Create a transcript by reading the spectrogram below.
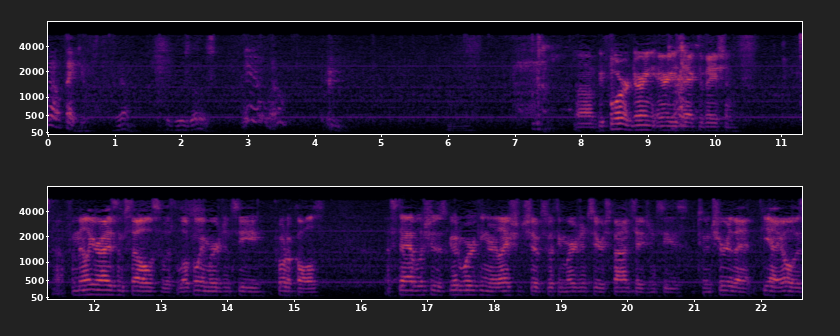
well, thank you. Yeah, should use those. Yeah, well, Uh, before or during ARES activation. Uh, familiarize themselves with local emergency protocols. Establishes good working relationships with emergency response agencies to ensure that PIOs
